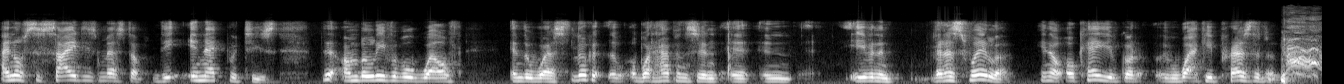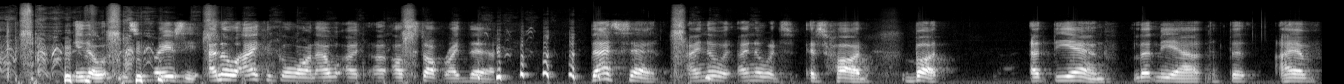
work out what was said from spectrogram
I know society's messed up. The inequities, the unbelievable wealth in the West. Look at uh, what happens in, in, in even in Venezuela, you know, okay, you've got a wacky president. you know, it's crazy. I know I could go on. I, I, I'll stop right there. that said, I know I know it's it's hard, but at the end, let me add that I have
